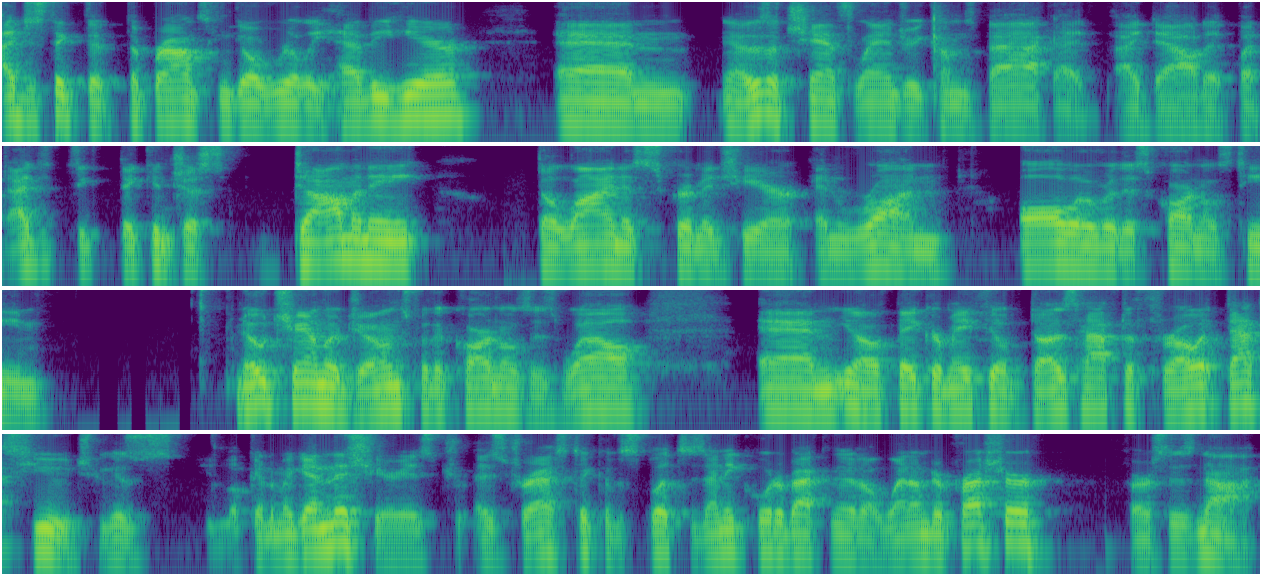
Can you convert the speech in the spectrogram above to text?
I just think that the Browns can go really heavy here. And you know, there's a chance Landry comes back. I, I doubt it, but I think they can just dominate the line of scrimmage here and run all over this Cardinals team. No Chandler Jones for the Cardinals as well. And, you know, if Baker Mayfield does have to throw it, that's huge because you look at him again this year. Is as drastic of splits as any quarterback in the NFL went under pressure versus not.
